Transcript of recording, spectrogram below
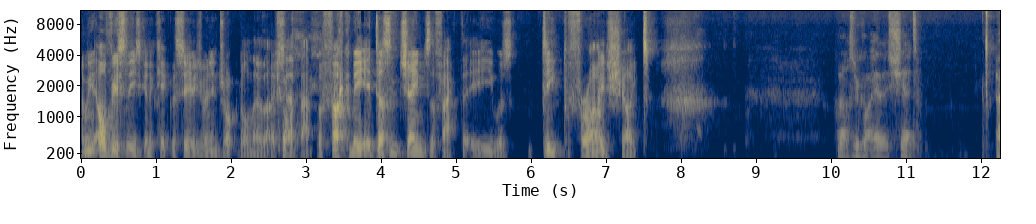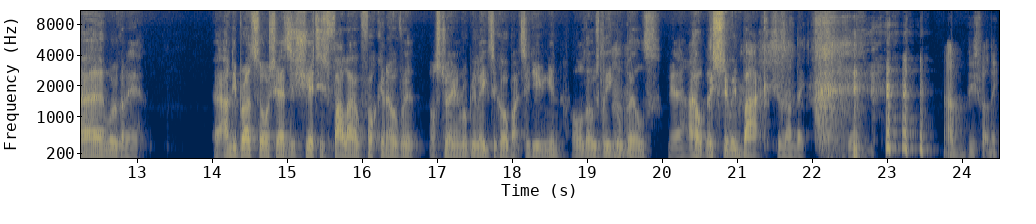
I mean, obviously he's going to kick the series winning drop goal now that I've said that. But fuck me, it doesn't change the fact that he was deep fried shite. What else have we got here? This shit. Uh, what have we got here? Uh, Andy Bradshaw shares his shit is Folau fucking over Australian Rugby League to go back to union. All those legal Mhm. bills. Yeah, I hope they sue him back, says Andy. That would be funny.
